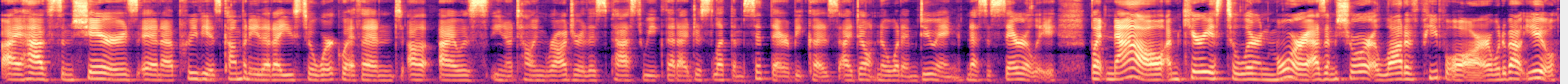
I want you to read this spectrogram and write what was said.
I have some shares in a previous company that I used to work with, and uh, I was, you know, telling Roger this past week that I just let them sit there because I don't know what I'm doing necessarily. But now I'm curious to learn more, as I'm sure a lot of people are. What about you?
